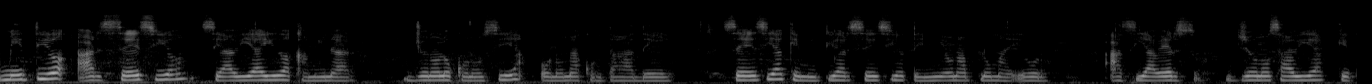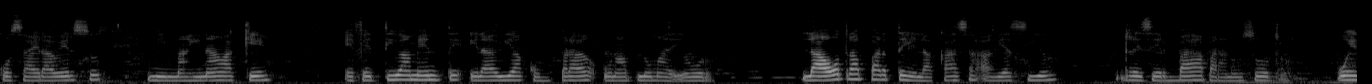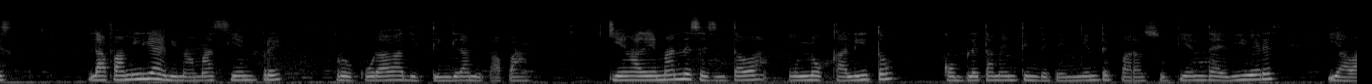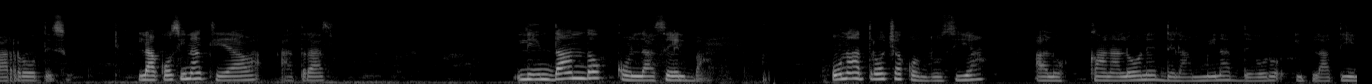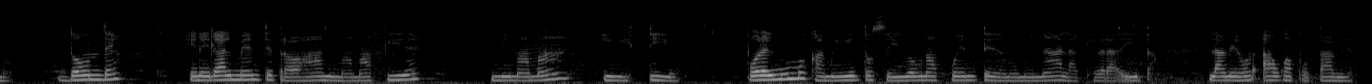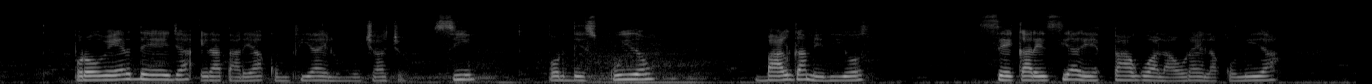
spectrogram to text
mi tío Arcesio se había ido a caminar. Yo no lo conocía o no me acordaba de él. Se decía que mi tío Arcesio tenía una pluma de oro. Hacía versos. Yo no sabía qué cosa era versos y me imaginaba que efectivamente él había comprado una pluma de oro. La otra parte de la casa había sido reservada para nosotros, pues la familia de mi mamá siempre procuraba distinguir a mi papá, quien además necesitaba un localito completamente independiente para su tienda de víveres y abarrotes. La cocina quedaba atrás, lindando con la selva. Una trocha conducía a los canalones de las minas de oro y platino, donde Generalmente trabajaba mi mamá Fide, mi mamá y mis tíos. Por el mismo caminito se iba una fuente denominada la quebradita, la mejor agua potable. Proveer de ella era tarea confía de los muchachos. Si, por descuido, válgame Dios, se carecía de esta agua a la hora de la comida,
